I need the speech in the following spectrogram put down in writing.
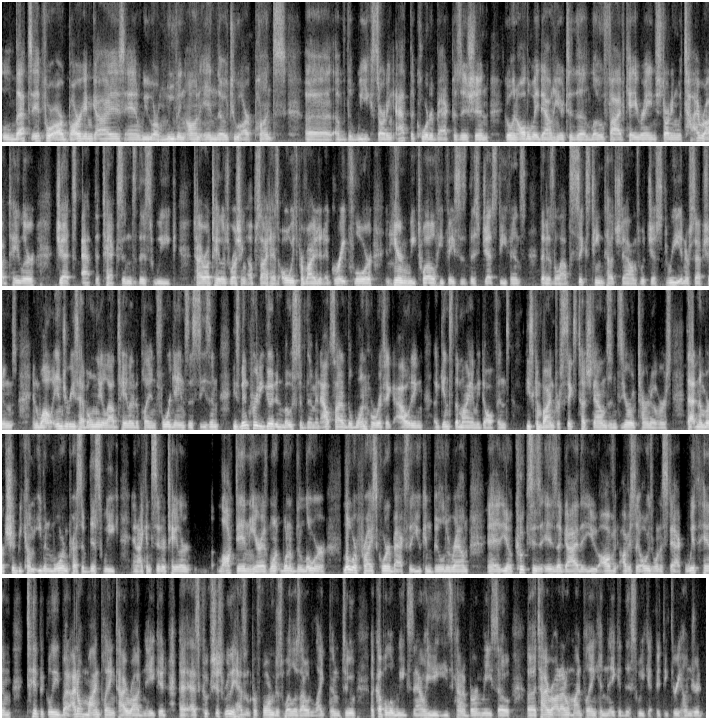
That's it for our bargain, guys. And we are moving on in, though, to our punts. Uh, of the week, starting at the quarterback position, going all the way down here to the low 5K range, starting with Tyrod Taylor, Jets at the Texans this week. Tyrod Taylor's rushing upside has always provided a great floor. And here in week 12, he faces this Jets defense that has allowed 16 touchdowns with just three interceptions. And while injuries have only allowed Taylor to play in four games this season, he's been pretty good in most of them. And outside of the one horrific outing against the Miami Dolphins, He's combined for six touchdowns and zero turnovers. That number should become even more impressive this week, and I consider Taylor locked in here as one one of the lower lower price quarterbacks that you can build around. And you know, Cooks is is a guy that you ov- obviously always want to stack with him typically, but I don't mind playing Tyrod naked as Cooks just really hasn't performed as well as I would like them to. A couple of weeks now, he he's kind of burned me. So uh, Tyrod, I don't mind playing him naked this week at 5300,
